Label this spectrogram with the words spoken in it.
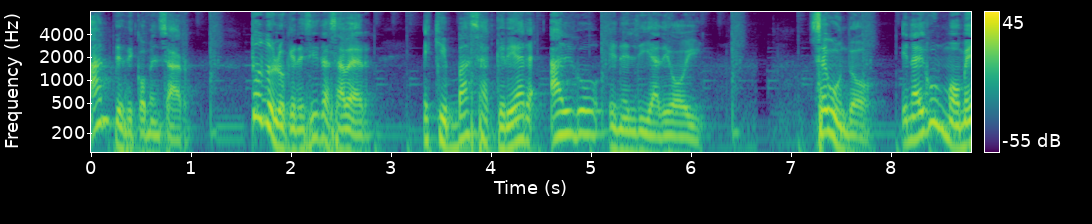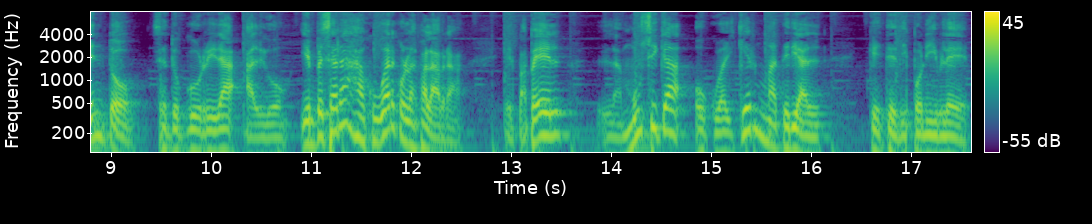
antes de comenzar. Todo lo que necesitas saber es que vas a crear algo en el día de hoy. Segundo, en algún momento se te ocurrirá algo y empezarás a jugar con las palabras, el papel, la música o cualquier material que esté disponible.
